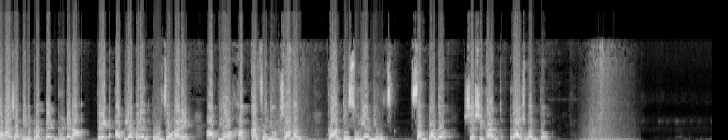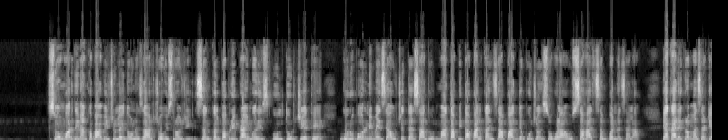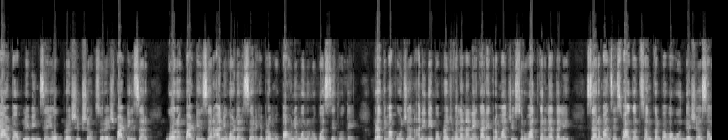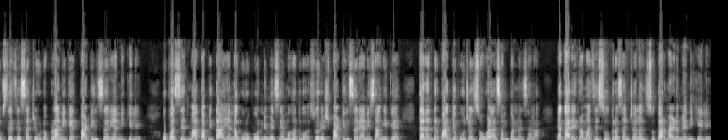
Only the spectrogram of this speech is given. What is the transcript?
समाजातील प्रत्येक घटना थेट आपल्यापर्यंत पोहोचवणारे आपलं हक्काचं न्यूज चॅनल क्रांती सूर्य न्यूज. संपादक शशिकांत राजवंत. सोमवार दिनांक बावीस जुलै दोन हजार चोवीस रोजी संकल्प प्री प्रायमरी स्कूल तुर्ची येथे गुरुपौर्णिमेचे औचित्य साधून माता पिता पालकांचा पाद्यपूजन सोहळा उत्साहात संपन्न झाला. या कार्यक्रमासाठी आर्ट ऑफ लिव्हिंगचे योग प्रशिक्षक सुरेश पाटील सर गोरख पाटील सर आणि वडर सर हे प्रमुख पाहुणे म्हणून उपस्थित होते. प्रतिमा पूजन आणि दीपप्रज्वलनाने कार्यक्रमाची सुरुवात करण्यात आली. सर्वांचे स्वागत संकल्प बहुउद्देशीय संस्थेचे सचिव डॉक्टर अनिकेत पाटील सर यांनी केले. उपस्थित माता पिता यांना गुरुपौर्णिमेचे महत्त्व सुरेश पाटील सर यांनी सांगितले. त्यानंतर पाद्यपूजन सोहळा संपन्न झाला. या कार्यक्रमाचे सूत्रसंचालन सुतार मॅडम यांनी केले.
